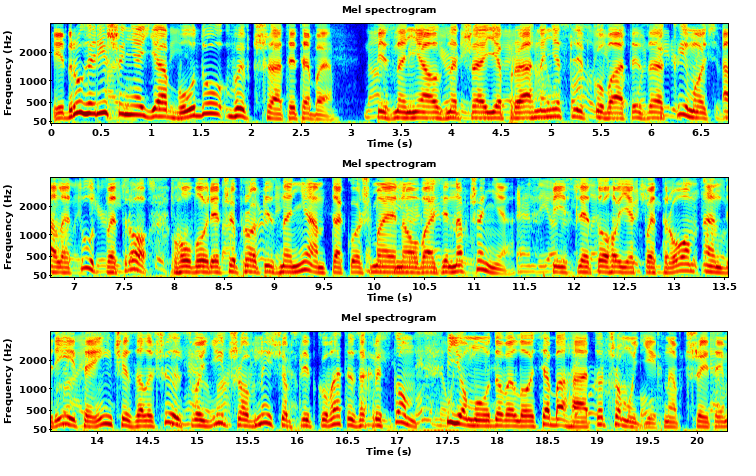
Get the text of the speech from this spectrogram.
І друге рішення: я буду вивчати тебе. Пізнання означає прагнення слідкувати за кимось, але тут Петро, говорячи про пізнання, також має на увазі навчання. Після того як Петро, Андрій та інші залишили свої човни, щоб слідкувати за Христом, йому довелося багато чому їх навчити.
